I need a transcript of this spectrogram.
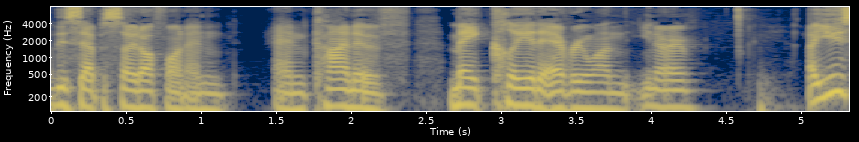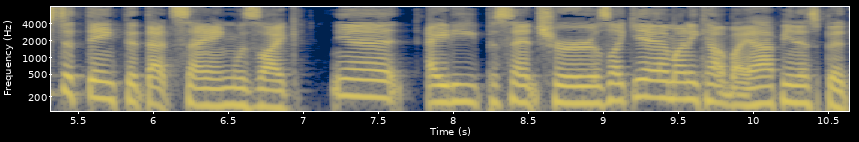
this episode off on and and kind of make clear to everyone, you know, I used to think that that saying was like, yeah, 80% true. It was like, yeah, money can't buy happiness, but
